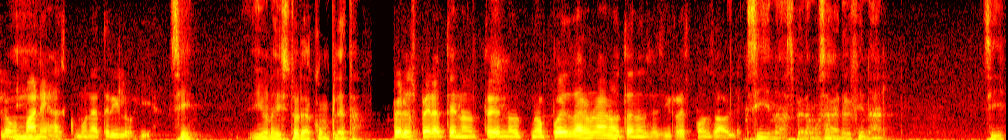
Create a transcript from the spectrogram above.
Lo Y- manejas como una trilogía. Sí, y una historia completa. Pero espérate, no, te, no, no puedes dar una nota, no sé si responsable. Sí, no, esperamos a ver el final. Sí,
